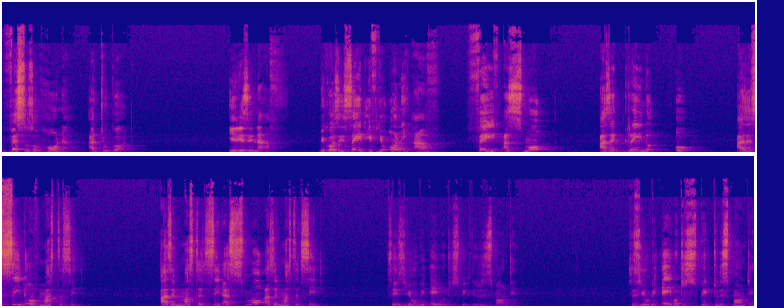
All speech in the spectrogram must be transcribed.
vessels of honor unto God. It is enough. Because he said, if you only have faith as small as a grain or as a seed of mustard seed, as a mustard seed, as small as a mustard seed, says you'll be able to speak to this mountain. Says you'll be able to speak to this mountain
